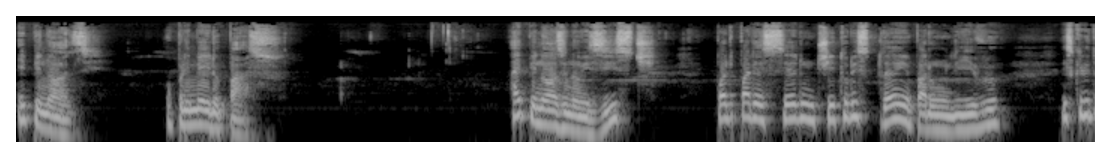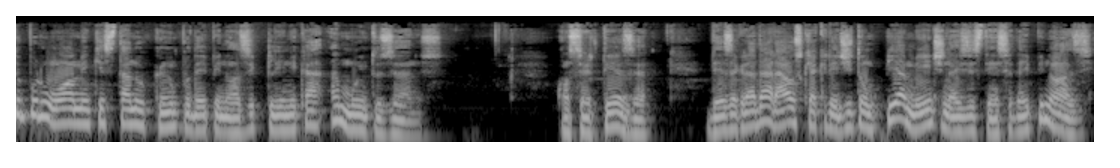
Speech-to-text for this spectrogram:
Hipnose. O primeiro passo. A hipnose não existe? Pode parecer um título estranho para um livro escrito por um homem que está no campo da hipnose clínica há muitos anos. Com certeza, desagradará os que acreditam piamente na existência da hipnose,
